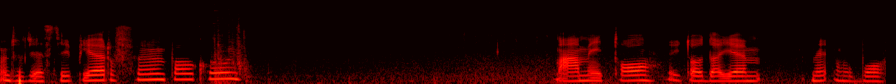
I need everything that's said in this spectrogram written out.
21 pokój. Mamy to i to dajemy obok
